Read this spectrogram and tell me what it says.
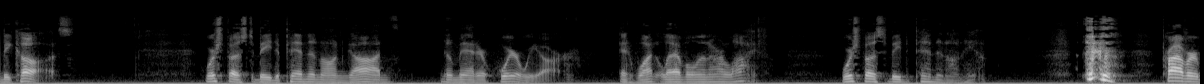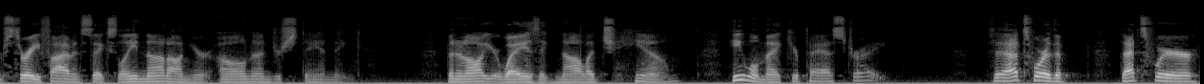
Because we're supposed to be dependent on God no matter where we are, at what level in our life. We're supposed to be dependent on Him. Proverbs 3 5 and 6 Lean not on your own understanding, but in all your ways acknowledge Him. He will make your path straight. So that's where the that's where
